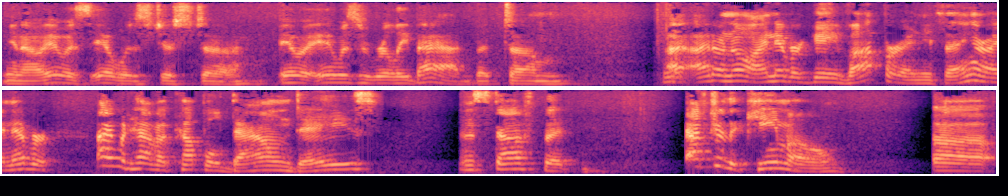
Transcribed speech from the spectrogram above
You know, it was it was just uh, it it was really bad, but um, I, I don't know. I never gave up or anything, or I never I would have a couple down days and stuff, but after the chemo uh,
